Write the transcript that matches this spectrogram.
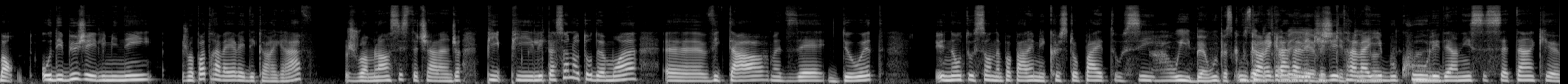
Bon, au début, j'ai éliminé, je ne vais pas travailler avec des chorégraphes, je vais me lancer ce challenge Puis, puis les personnes autour de moi, euh, Victor me disait, do it une autre aussi, on n'a pas parlé, mais Crystal Pite aussi. Ah oui, ben oui, parce que vous Une chorégraphe avec, qui j'ai travaillé beaucoup les derniers 6-7 ans, que,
